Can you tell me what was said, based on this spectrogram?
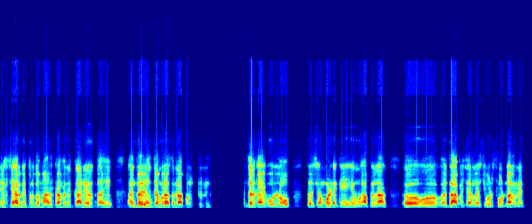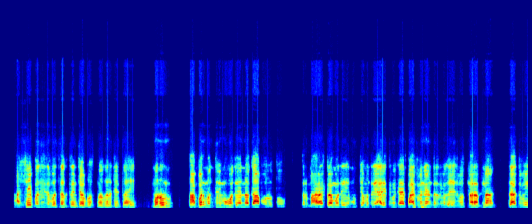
एक चार नेतृत्व महाराष्ट्रामध्ये कार्यरत आहे. आणि जर यांच्या मुलासंग आपण जर काही बोललो तर शंभर टक्के हे आपल्याला जाब विचारला शेवट सोडणार नाहीत. अशाही पद्धतीचे वचक त्यांच्यावर बसणं गरजेचं आहे. म्हणून आपण मंत्री महोदयांना का बोलवतो? तर महाराष्ट्रामध्ये मुख्यमंत्री अरे तुम्ही काय पाच महिन्यानंतर तुम्ही घरीच बसणार आहात ना? जा तुम्ही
